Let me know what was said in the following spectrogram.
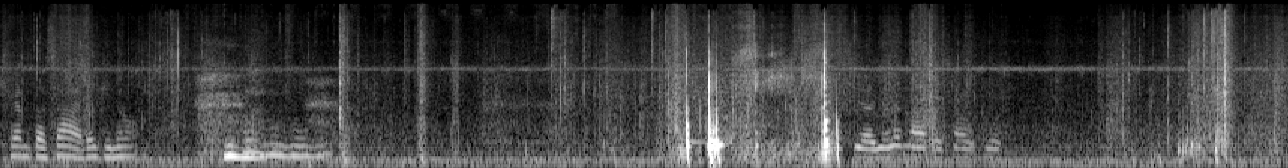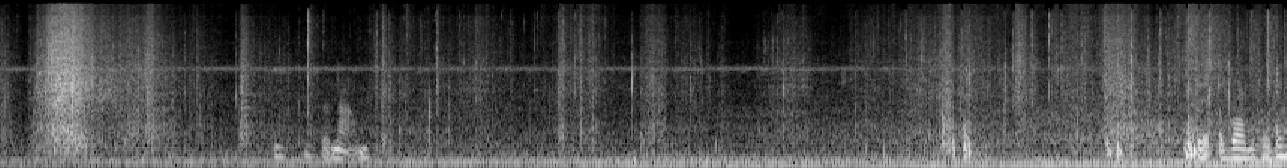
แคมปลาซ่าได้พี่น้องเสียเยอะแล้วมาไปเช่าพดสนาม เดี๋ยวเอาบอมก่อนเด้อ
